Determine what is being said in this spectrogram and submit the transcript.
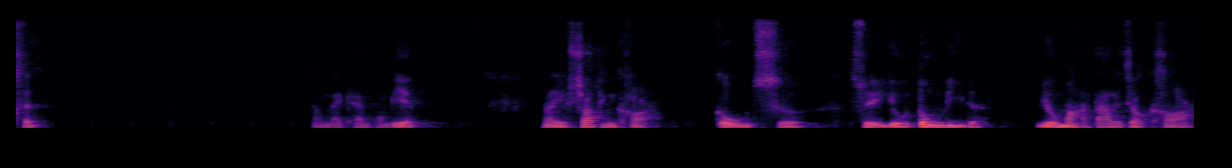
秤。我们来看旁边，那有 shopping car 购物车，所以有动力的、有马达的叫 car，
